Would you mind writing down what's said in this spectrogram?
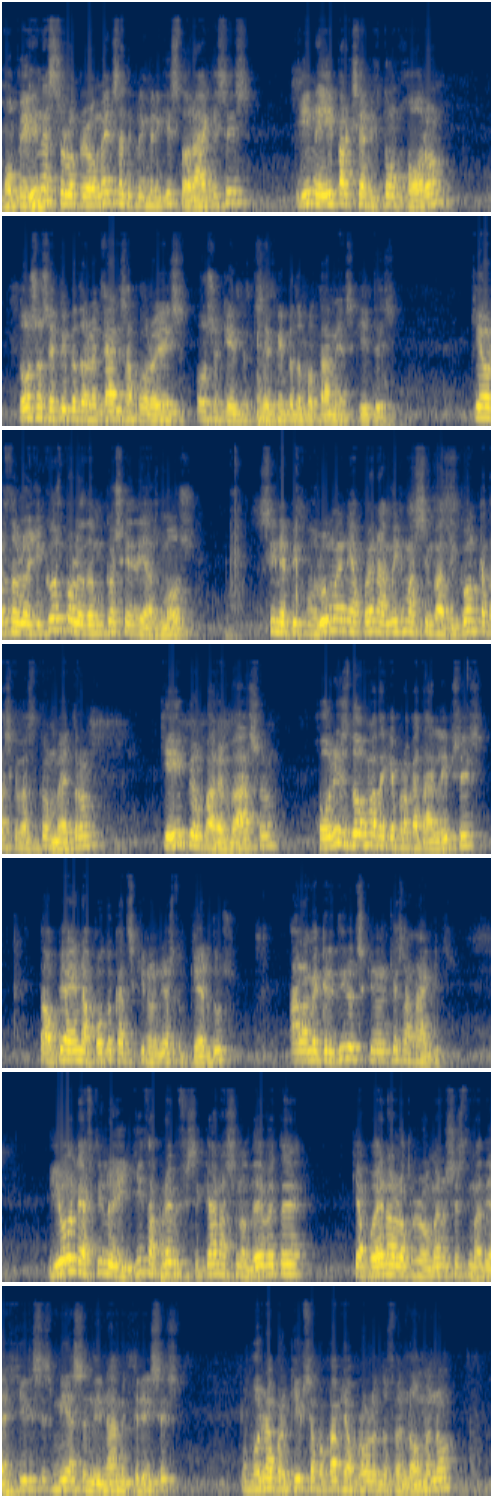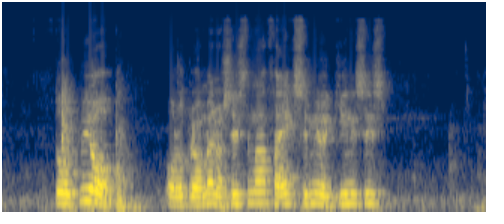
Ο πυρήνας της ολοκληρωμένης αντιπλημμυρικής θωράκισης είναι η ύπαρξη ανοιχτών χώρων, τόσο σε επίπεδο λεκάνης απορροής όσο και σε επίπεδο ποτάμια κήτη, και ορθολογικός πολεοδομικός σχεδιασμός, συνεπικουρούμενοι από ένα μείγμα συμβατικών κατασκευαστικών μέτρων και ήπιων παρεμβάσεων, χωρίς δόγματα και προκαταλήψεις, τα οποία είναι απότοκα της κοινωνίας του κέρδους, αλλά με κριτήριο τι κοινωνικέ ανάγκε. Η όλη αυτή λογική θα πρέπει φυσικά να συνοδεύεται και από ένα ολοκληρωμένο σύστημα διαχείρισης μιας ενδυνάμει κρίσης που μπορεί να προκύψει από κάποιο απρόβλεπτο φαινόμενο, το οποίο ολοκληρωμένο σύστημα θα έχει σημείο κίνησης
